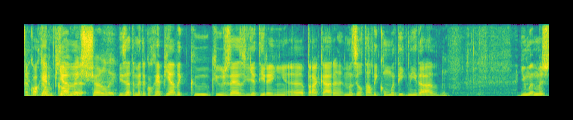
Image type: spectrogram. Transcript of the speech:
a qualquer piada. me. Exatamente, a qualquer piada que, que os Zés lhe atirem ah, para a cara, mas ele está ali com uma dignidade e uma, mas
